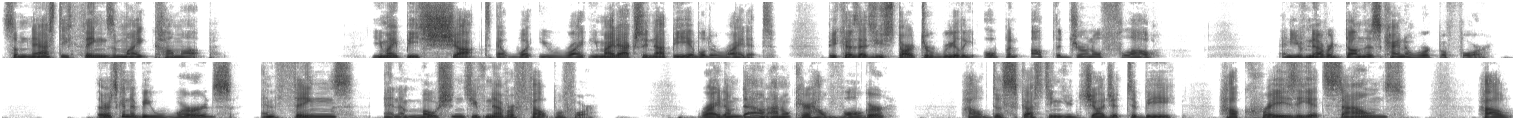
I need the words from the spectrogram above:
some nasty things might come up. You might be shocked at what you write. You might actually not be able to write it because as you start to really open up the journal flow and you've never done this kind of work before, there's going to be words and things and emotions you've never felt before. Write them down. I don't care how vulgar, how disgusting you judge it to be, how crazy it sounds, how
